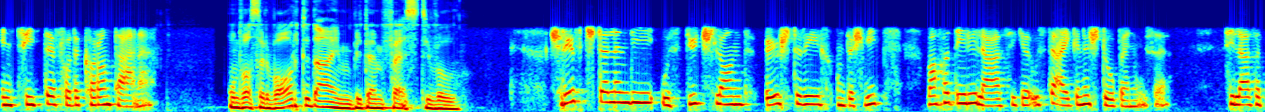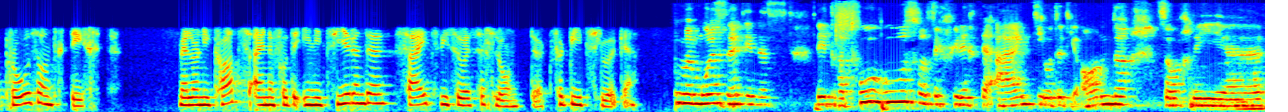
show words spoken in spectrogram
in Zeiten der Quarantäne. Und was erwartet einem bei dem Festival? Schriftstellende aus Deutschland, Österreich und der Schweiz machen ihre Lesungen aus den eigenen Stuben heraus. Sie lesen Prosa und Gedicht. Melanie Katz, einer der Initiierenden, sagt, wieso es sich lohnt, dort vorbeizuschauen. Man muss nicht in ein Literaturhaus, wo sich vielleicht der eine oder die andere so ein bisschen äh,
